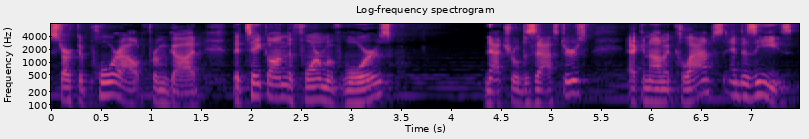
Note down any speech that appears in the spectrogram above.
start to pour out from God that take on the form of wars, natural disasters, economic collapse, and disease.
